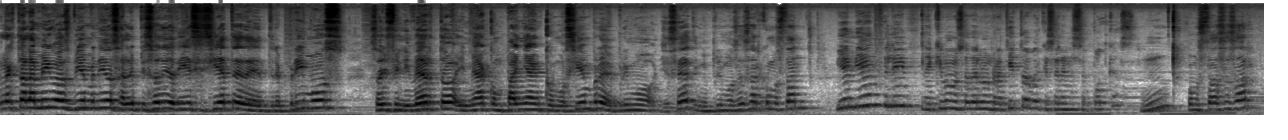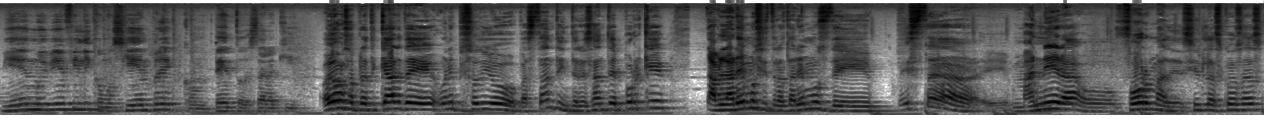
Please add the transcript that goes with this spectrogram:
Hola, ¿qué tal amigos? Bienvenidos al episodio 17 de Entre Primos. Soy Filiberto y me acompañan como siempre mi primo Yeset y mi primo César. ¿Cómo están? Bien, bien, Fili. Aquí vamos a darle un ratito a ver qué sale en este podcast. ¿Mm? ¿Cómo estás, César? Bien, muy bien, Fili, como siempre, contento de estar aquí. Hoy vamos a platicar de un episodio bastante interesante porque hablaremos y trataremos de esta eh, manera o forma de decir las cosas,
